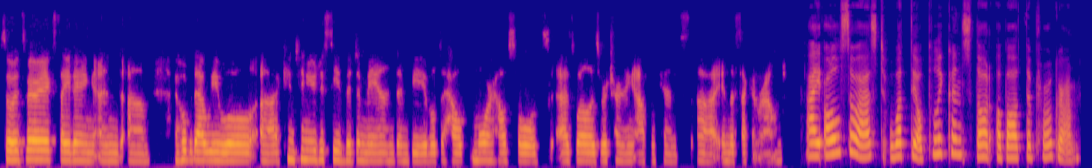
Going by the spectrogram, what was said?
so it's very exciting, and um, I hope that we will uh, continue to see the demand and be able to help more households as well as returning applicants uh, in the second round. I also asked what the applicants thought about the program.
